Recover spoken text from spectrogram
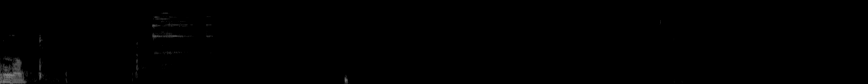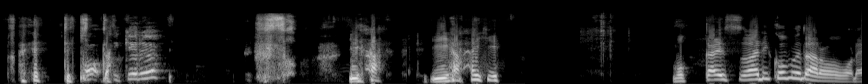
どうだっけ帰ってきたあ、。いける？嘘。いや、いやいや。もう一回座り込むだろう、俺。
